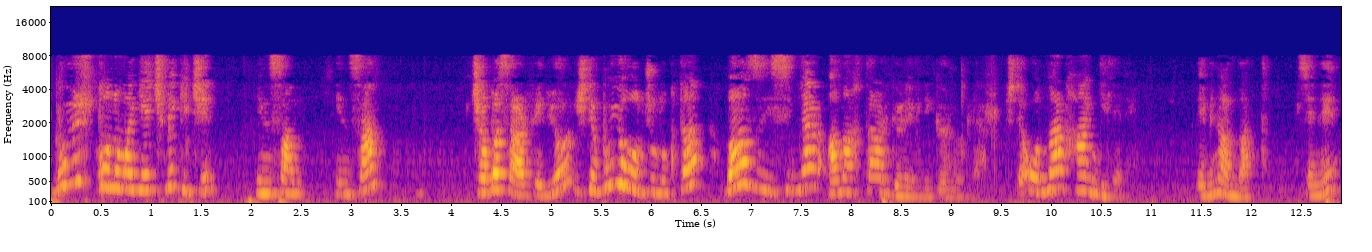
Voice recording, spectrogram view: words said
Bu üst konuma geçmek için insan insan çaba sarf ediyor. İşte bu yolculukta bazı isimler anahtar görevini görürler. İşte onlar hangileri? Demin anlattım. Seni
